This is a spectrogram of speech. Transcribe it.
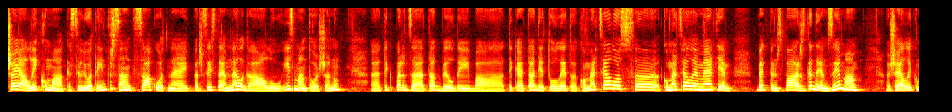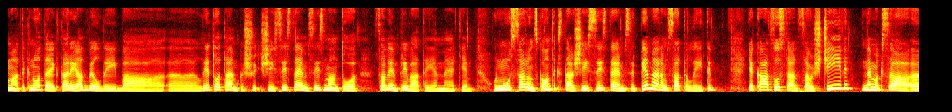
Šajā likumā, kas ir ļoti interesanti, sākotnēji par sistēmu nelegālu izmantošanu, eh, tika paredzēta atbildība tikai tad, ja to lietoja eh, komerciālajiem mērķiem, bet pirms pāris gadiem ziemā Šajā likumā tika noteikta arī atbildība lietotājiem, ka šīs sistēmas izmanto saviem privātajiem mērķiem. Un mūsu sarunas kontekstā šīs sistēmas ir piemēram satelīti. Ja kāds uzstāda savu šķīvi, nemaksā uh,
